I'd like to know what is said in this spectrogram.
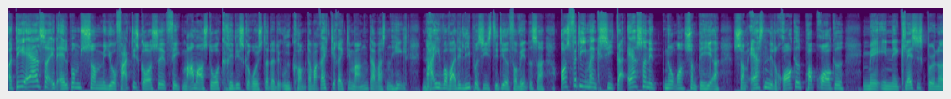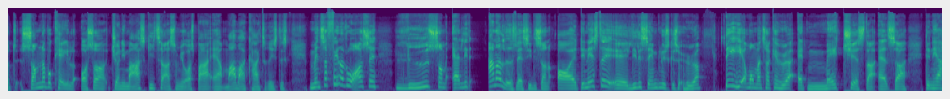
Og det er altså et album, som jo faktisk også fik meget, meget store kritiske ryster, da det udkom. Der var rigtig, rigtig mange, der var sådan helt, nej, hvor var det lige præcis det, de havde forventet sig. Også fordi man kan sige, der er sådan et nummer som det her, som er sådan lidt rocket, poprocket, med en øh, klassisk Bernard Sumner-vokal, og så Johnny Mars guitar, som jo også bare er meget, meget karakteristisk. Men så finder du også lyde, som er lidt anderledes, lad os sige det sådan. Og øh, det næste øh, lille sample, vi skal høre, det er her, hvor man så kan høre, at Manchester, altså den her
